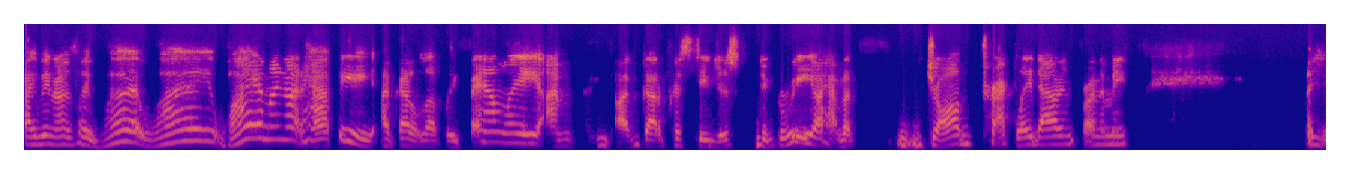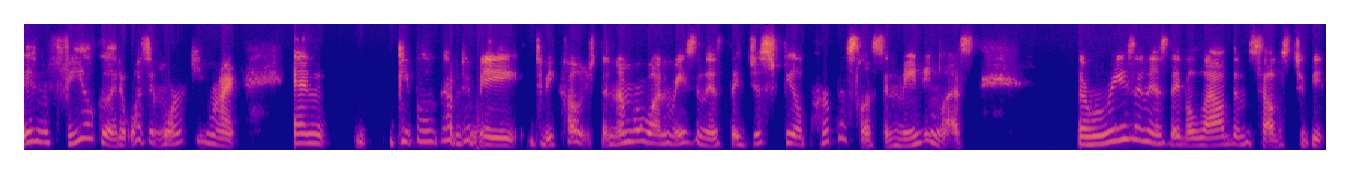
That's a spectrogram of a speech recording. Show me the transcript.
I mean, I was like, what? Why? Why am I not happy? I've got a lovely family. I'm I've got a prestigious degree. I have a job track laid out in front of me. I didn't feel good. It wasn't working right. And people who come to me to be coached, the number one reason is they just feel purposeless and meaningless. The reason is they've allowed themselves to be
